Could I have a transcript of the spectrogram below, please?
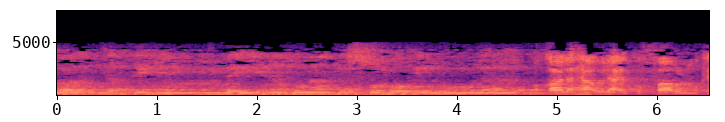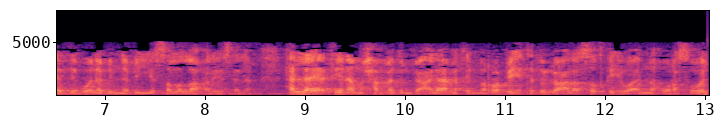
أولم تأتهم بينة ما في الصحف الأولى. وقال هؤلاء الكفار المكذبون بالنبي صلى الله عليه وسلم هل لا يأتينا محمد بعلامة من ربه تدل على صدقه وأنه رسول؟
